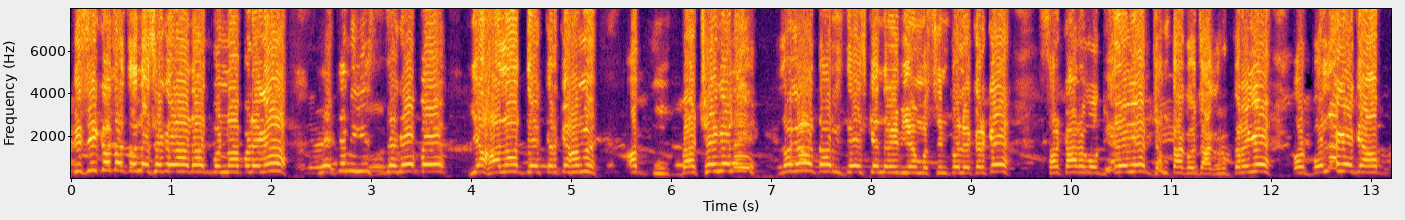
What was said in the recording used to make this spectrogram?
किसी को तो चंद्रशेखर आज़ाद बनना पड़ेगा लेकिन इस जगह पे ये हालात देख करके हम अब बैठेंगे नहीं लगातार इस देश के अंदर ईवीएम मशीन को लेकर के सरकारों को घेरेंगे जनता को जागरूक करेंगे और बोलेंगे कि आप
